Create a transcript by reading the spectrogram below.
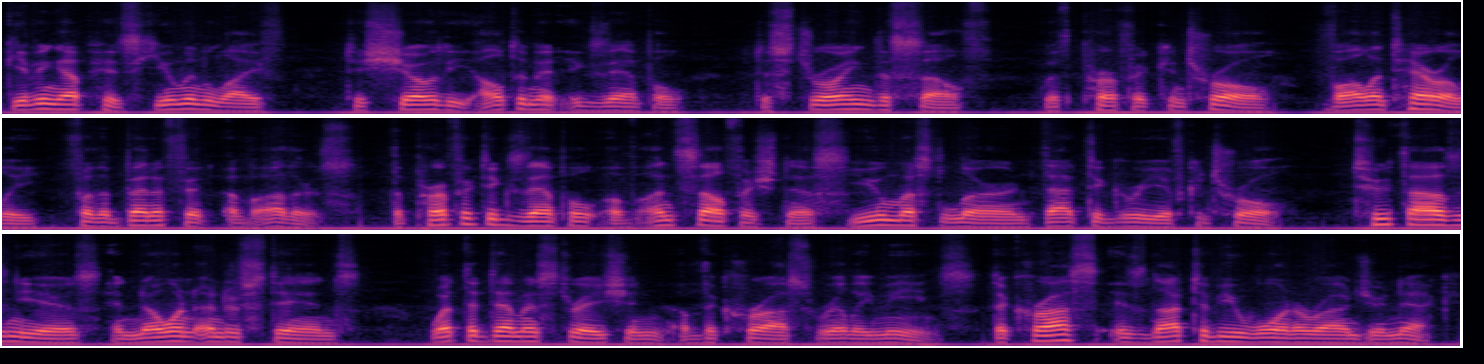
giving up his human life to show the ultimate example, destroying the self with perfect control, voluntarily for the benefit of others. The perfect example of unselfishness, you must learn that degree of control. Two thousand years and no one understands what the demonstration of the cross really means. The cross is not to be worn around your neck.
